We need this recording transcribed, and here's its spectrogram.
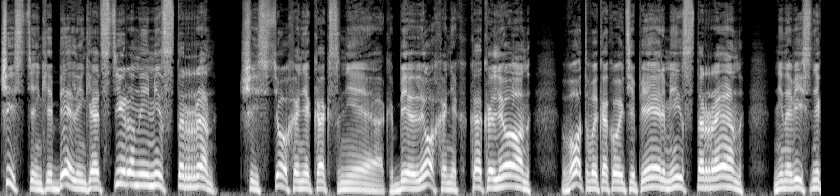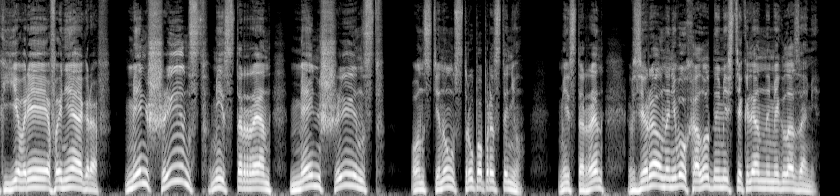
Чистенький, беленький, отстиранный мистер Рен. Чистёхонек, как снег, белёхонек, как лен. Вот вы какой теперь, мистер Рен, ненавистник евреев и негров. Меньшинств, мистер Рен, меньшинств. Он стянул с трупа простыню. Мистер Рен взирал на него холодными стеклянными глазами.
